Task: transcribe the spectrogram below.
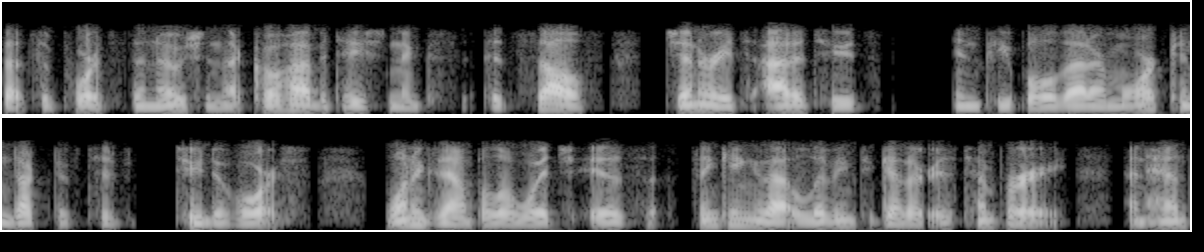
that supports the notion that cohabitation ex- itself generates attitudes in people that are more conductive to, to divorce. One example of which is thinking that living together is temporary and hence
